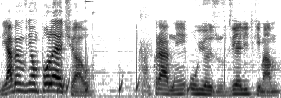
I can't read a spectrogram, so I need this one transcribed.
Ja bym w nią poleciał. Ukradnij. O Jezus, dwie litki mam.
